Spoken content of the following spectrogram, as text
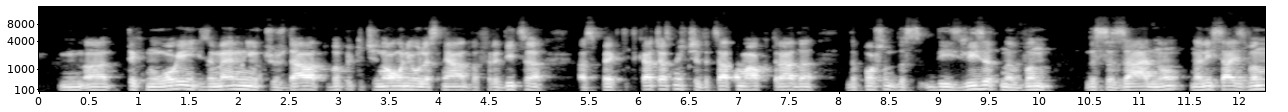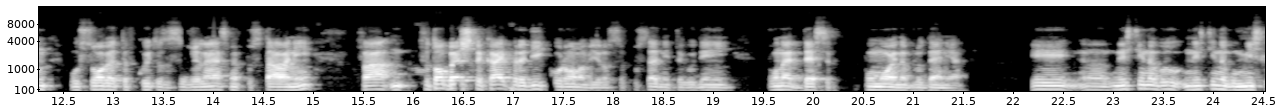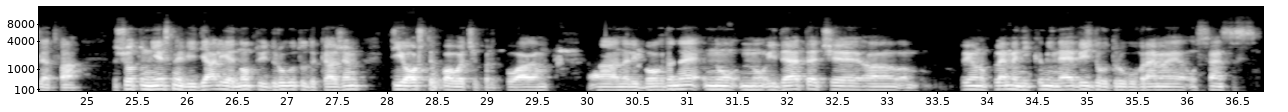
а, технологии за мен ни отчуждават, въпреки че много ни улесняват в редица аспекти. Така че аз мисля, че децата малко трябва да, да почнат да, да излизат навън, да са заедно, нали, са извън условията, в които, за съжаление, сме поставени. Това, това беше така и преди коронавируса, последните години, поне 10 по мои наблюдения. И наистина, го, наистина го мисля това. Защото ние сме видяли едното и другото, да кажем, ти още повече предполагам, а, нали, Богдане, но, но идеята е, че а, примерно племенника ми не е виждал друго време, освен с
